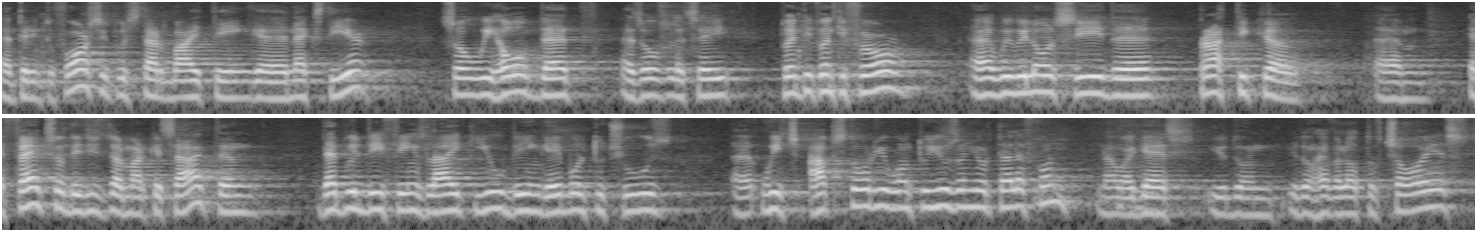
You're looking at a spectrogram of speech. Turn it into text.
enter into force. It will start biting uh, next year. So we hope that as of, let's say, 2024, uh, we will all see the practical um, effects of the Digital Markets Act, and that will be things like you being able to choose uh, which app store you want to use on your telephone. Now, I guess you don't, you don't have a lot of choice.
